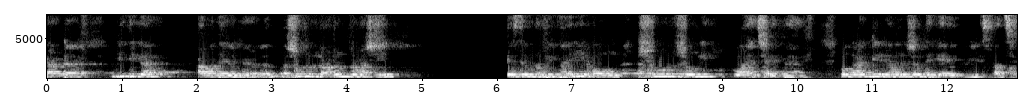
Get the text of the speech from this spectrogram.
গানটা গীতিকার আমাদের সুদূর লন্ডন প্রবাসী এস এম রফিক ভাই এবং সুর সংগীত ওয়াহেদ সাহেব ভাইয়া এবং গানটি রেভলিউশন থেকে রিলিজ পাচ্ছে।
